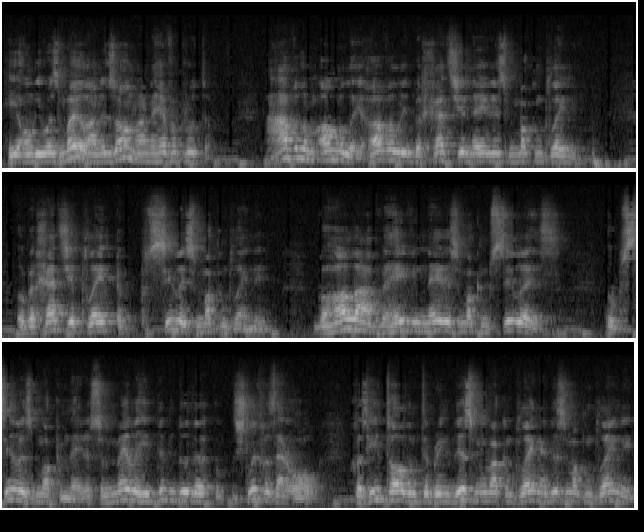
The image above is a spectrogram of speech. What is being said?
he only was Moil on his own on a half a Pruta. Avalim Omele, Havali Bechetzia Neris Mokum Pleni. Ubechetsia Psilis Mokum Pleni. V'halav V'hevi Neris Mokum Psilis. Upsilis Mokum Neris. So Mele, he didn't do the shlichus at all. because he told him to bring this mima complaining and this mima complaining,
